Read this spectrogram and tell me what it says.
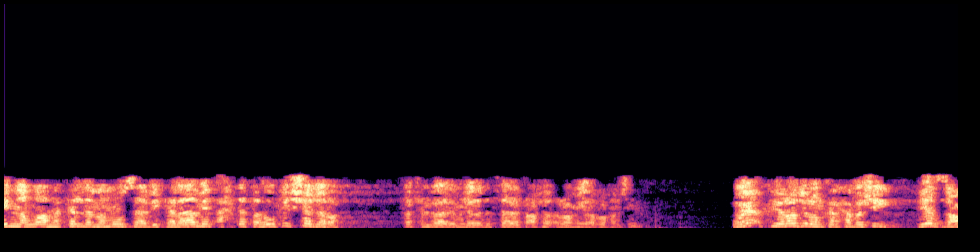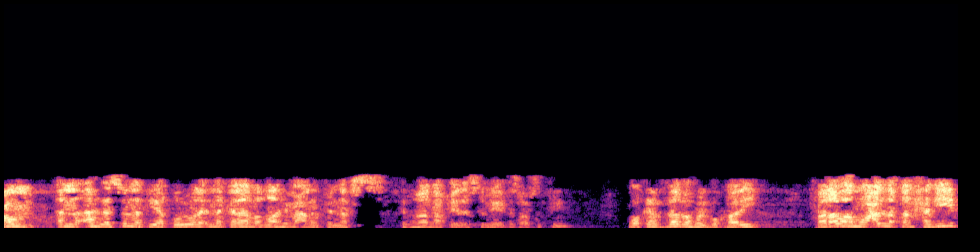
إن الله كلم موسى بكلام أحدثه في الشجرة. فتح الباري مجلد الثالث عشر 454 ويأتي رجل كالحبشي يزعم أن أهل السنة يقولون إن كلام الله معنى في النفس. إظهار عقيدة السنية 69 وكذبه البخاري. فروى معلقا حديث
